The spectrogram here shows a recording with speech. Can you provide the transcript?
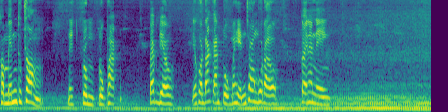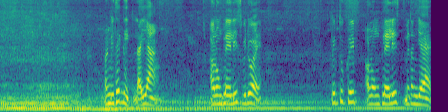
คอมเมนต์ทุกช่อง ในกลุ่มปลูกผัก แป๊บเดียว เดี๋ยวคนรักการปลูกมาเห็นช่องพวกเรา ก็นั่นเอง มันมีเทคนิคหลายอย่าง เอาลงเพลย์ลิสต์ไปด้วย ลิปทุกคลิป เอาลงเพลย์ลิสต์ไม่ต้องแยก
